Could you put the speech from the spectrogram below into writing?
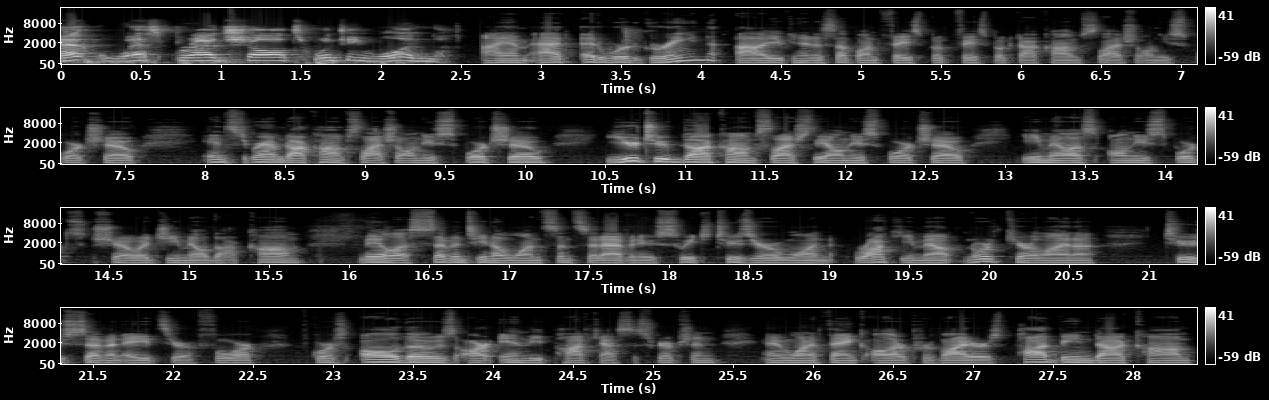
at Wes Bradshaw 21. I am at Edward Greene. Uh, you can hit us up on Facebook, facebook.com slash all new sports show, instagram.com slash all new sports show, youtube.com slash the all new sports show, email us all new sports show at gmail.com, mail us 1701 Sunset Avenue, Suite 201, Rocky Mount, North Carolina 27804 Of course, all of those are in the podcast description. And we want to thank all our providers podbean.com,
